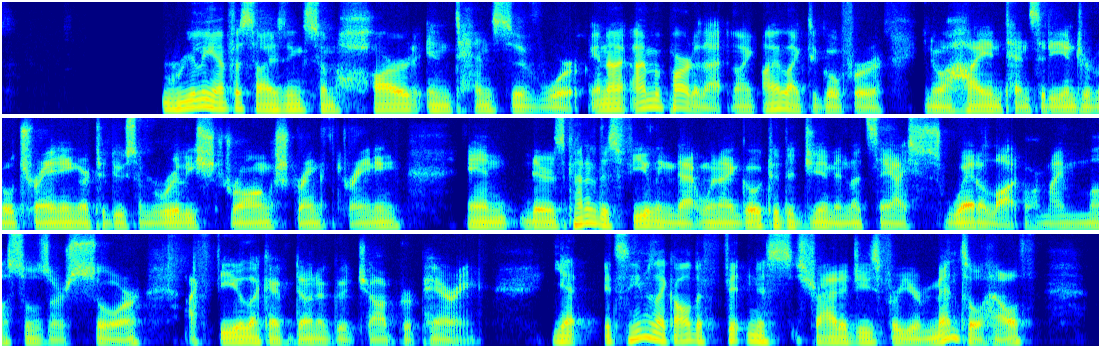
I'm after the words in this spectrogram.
really emphasizing some hard intensive work. And I, am a part of that. Like i like to go for you know a high intensity interval training or to do some really strong strength training and there's kind of this feeling that when i go to the gym and let's say i sweat a lot or my muscles are sore i feel like i've done a good job preparing Yet it seems like all the fitness strategies for your mental health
